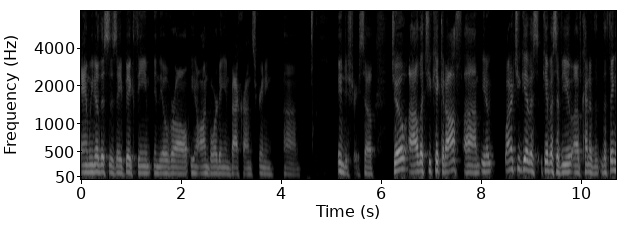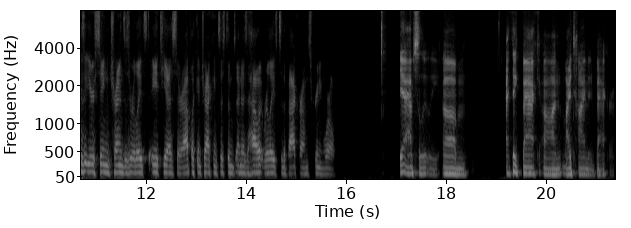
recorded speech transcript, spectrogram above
And we know this is a big theme in the overall you know onboarding and background screening um, industry. So joe i'll let you kick it off. Um, you know why don't you give us give us a view of kind of the things that you're seeing trends as it relates to ats or applicant tracking systems and as how it relates to the background screening world? Yeah absolutely. Um, i think back on my time in background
